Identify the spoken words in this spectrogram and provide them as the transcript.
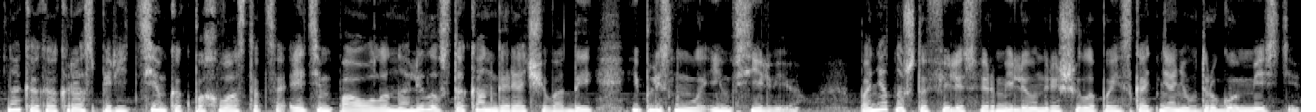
Однако как раз перед тем, как похвастаться этим, Паула налила в стакан горячей воды и плеснула им в Сильвию. Понятно, что Филлис Вермиллион решила поискать няню в другом месте.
